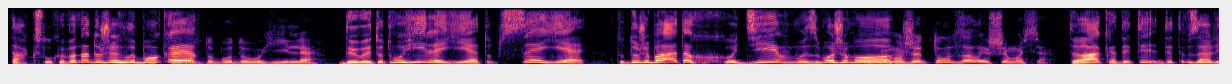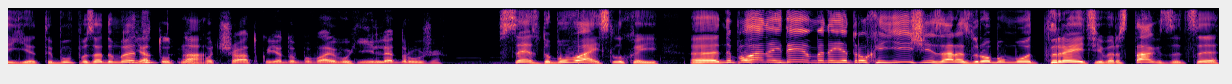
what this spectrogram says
Так, слухай, вона дуже глибока. Я роздобуду вугілля. Диви, тут вугілля є, тут все є. Тут дуже багато ходів, ми зможемо. Слухай, може тут залишимося? Так, а де ти, де ти взагалі є? Ти був позаду мене? Я тут на а, початку, я добуваю вугілля, друже. Все, здобувай, слухай. Е, непогана ідея, в мене є трохи їжі. Зараз зробимо третій верстак за це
